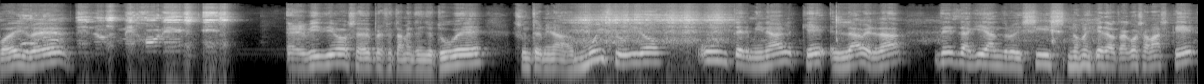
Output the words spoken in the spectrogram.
Podéis ver, el vídeo se ve perfectamente en YouTube. Es un terminal muy fluido, un terminal que la verdad desde aquí Android 6 no me queda otra cosa más que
